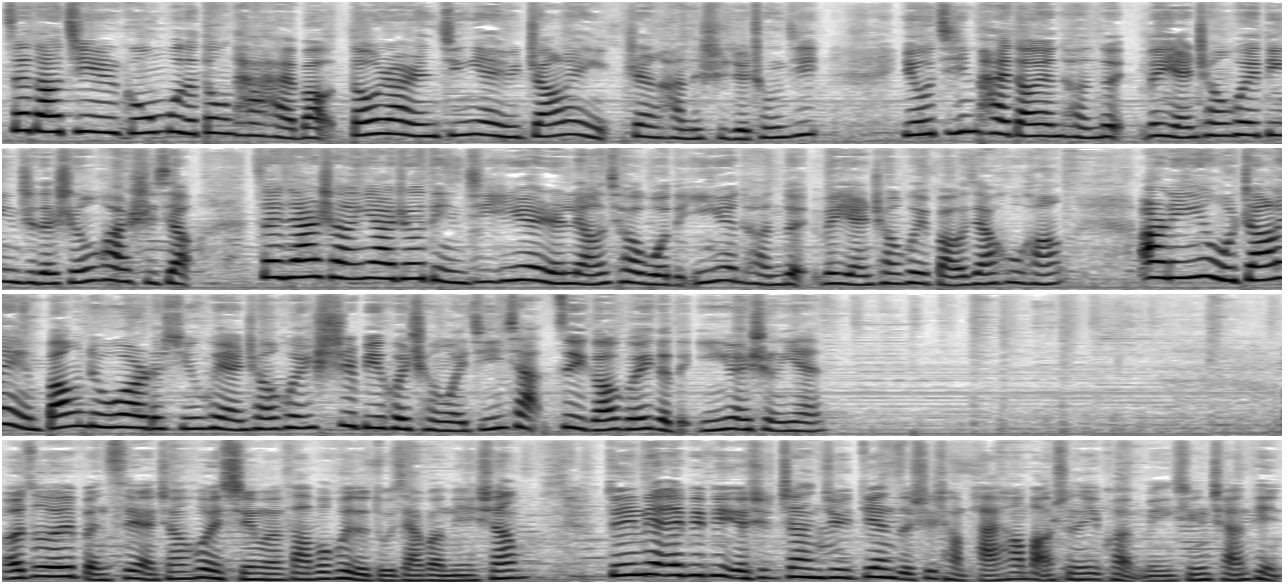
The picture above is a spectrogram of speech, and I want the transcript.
再到近日公布的动态海报，都让人惊艳于张靓颖震撼的视觉冲击。由金牌导演团队为演唱会定制的生化视效，再加上亚洲顶级音乐人梁翘柏的音乐团队为演唱会保驾护航，二零一五张靓颖 Bound World 巡回演唱会势必会成为今夏最高规格的音乐盛宴。而作为本次演唱会新闻发布会的独家冠名商，对面 APP 也是占据电子市场排行榜上的一款明星产品，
